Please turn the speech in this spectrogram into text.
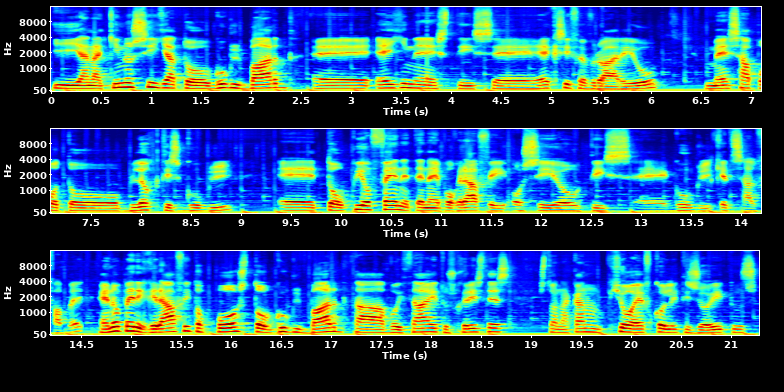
Η ανακοίνωση για το Google Bard ε, έγινε στις 6 ε, Φεβρουαρίου μέσα από το blog της Google ε, το οποίο φαίνεται να υπογράφει ο CEO της Google και της Alphabet ενώ περιγράφει το πώς το Google Bard θα βοηθάει τους χρήστες στο να κάνουν πιο εύκολη τη ζωή τους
